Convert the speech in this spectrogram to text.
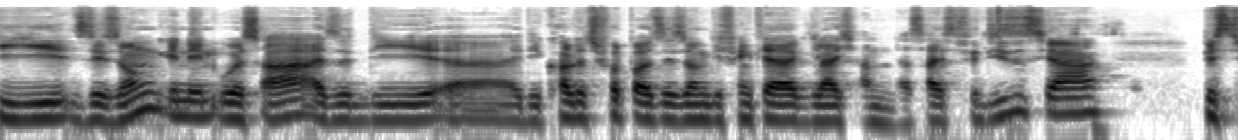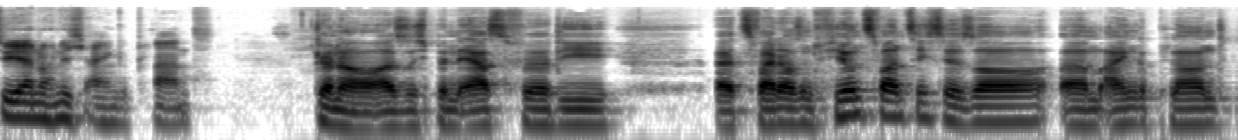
die Saison in den USA, also die, äh, die College Football Saison, die fängt ja gleich an. Das heißt, für dieses Jahr bist du ja noch nicht eingeplant. Genau, also ich bin erst für die 2024-Saison äh, ähm, eingeplant.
